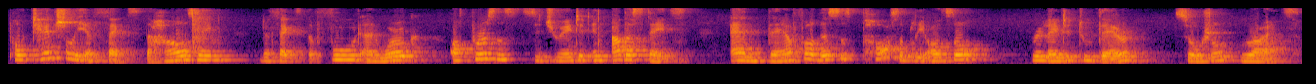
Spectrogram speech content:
potentially affects the housing, it affects the food and work of persons situated in other states, and therefore this is possibly also related to their social rights.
